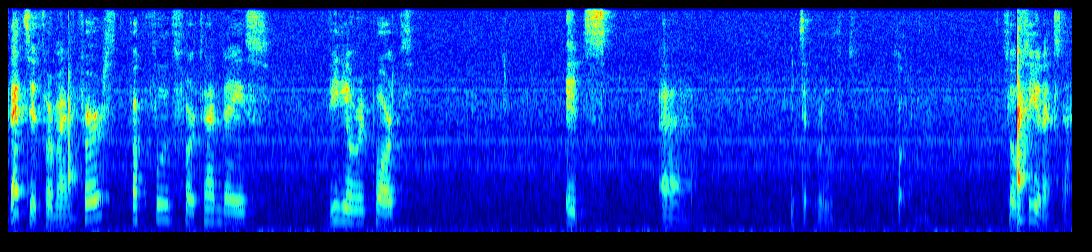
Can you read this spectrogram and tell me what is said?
that's it for my first fuck food for ten days video report. It's uh, it's approved so. So see you next time.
